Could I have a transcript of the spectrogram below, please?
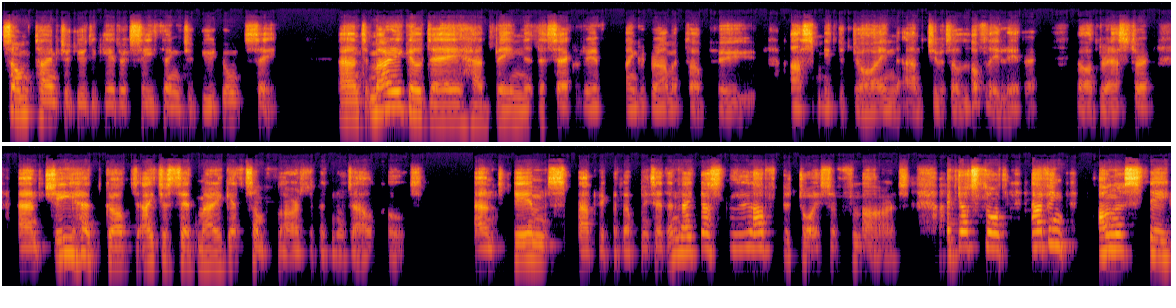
sometimes adjudicators see things that you don't see. And Mary Gilday had been the secretary of Bangor Drama Club who asked me to join, and she was a lovely lady. God rest her. And she had got, I just said, Mary, get some flowers to put in alcoves. And James Patrick got up and he said, and I just loved the choice of flowers. I just thought having honesty,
